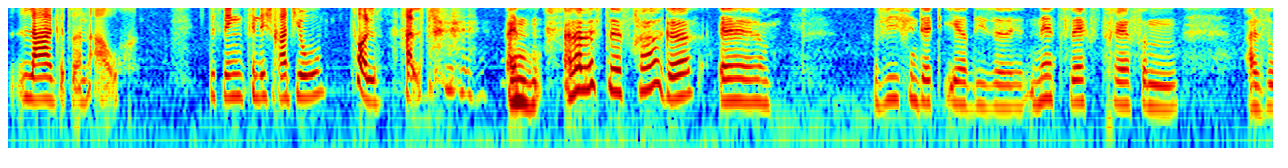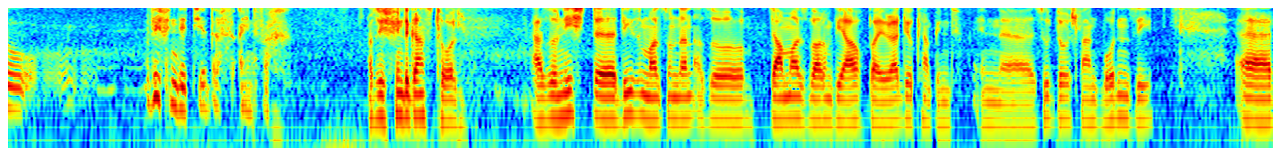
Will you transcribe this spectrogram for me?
Lage dann auch deswegen finde ich Radio toll halt. Eine allerletzte Frage. Äh, wie findet ihr diese Netzwerkstreffen? Also, wie findet ihr das einfach? Also ich finde ganz toll. Also nicht äh, diesmal, sondern also damals waren wir auch bei Radio Camp in, äh, Süddeutschland, Bodensee. Äh,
